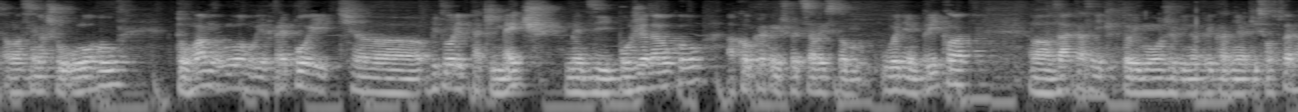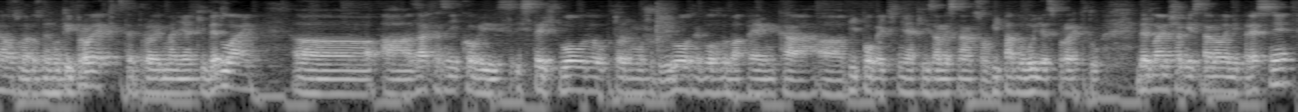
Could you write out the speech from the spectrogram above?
a vlastne našou úlohou, tou hlavnou úlohou je prepojiť, e, vytvoriť taký meč medzi požiadavkou a konkrétnym špecialistom. Uvediem príklad. E, zákazník, ktorý môže byť napríklad nejaký software house, má rozbehnutý projekt, ten projekt má nejaký deadline, a zákazníkovi z istých dôvodov, ktoré môžu byť rôzne, dlhodobá PMK, výpoveď nejakých zamestnancov, vypadnú ľudia z projektu. Deadline však je stanovený presne,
